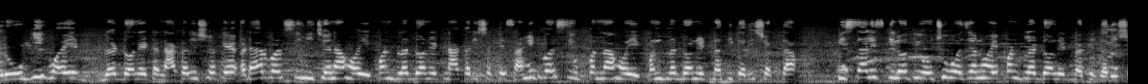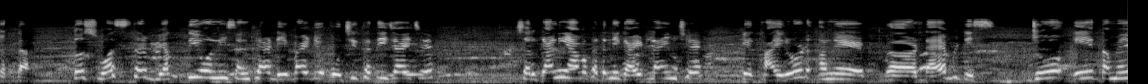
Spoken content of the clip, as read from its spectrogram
રોગી હોય બ્લડ ડોનેટ ના કરી શકે, અઢાર વર્ષથી નીચેના હોય એ પણ બ્લડ ડોનેટ ના કરી શકે, સાહીઠ વર્ષથી ઉપરના હોય એ પણ બ્લડ ડોનેટ નથી કરી શકતા, પિસ્તાલીસ કિલોથી ઓછું વજન હોય પણ બ્લડ ડોનેટ નથી કરી શકતા. તો સ્વસ્થ વ્યક્તિઓની સંખ્યા ડે બાય ડે ઓછી થતી જાય છે. સરકારની આ વખતની ગાઈડલાઈન છે. કે થાઇરોઇડ અને ડાયાબિટીસ જો એ તમે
